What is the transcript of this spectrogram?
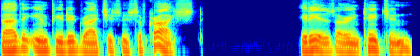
by the imputed righteousness of Christ. It is our intention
